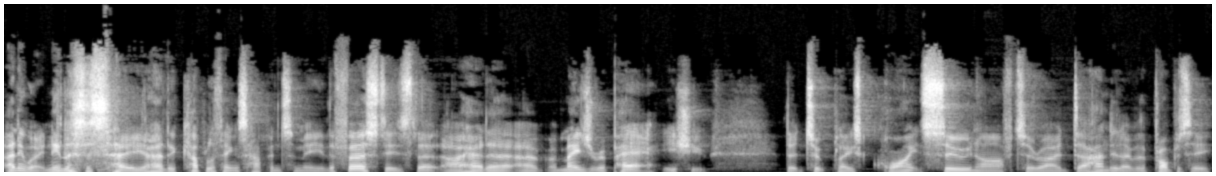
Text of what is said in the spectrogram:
anyway, needless to say, I had a couple of things happen to me. The first is that I had a, a major repair issue that took place quite soon after I'd uh, handed over the property.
